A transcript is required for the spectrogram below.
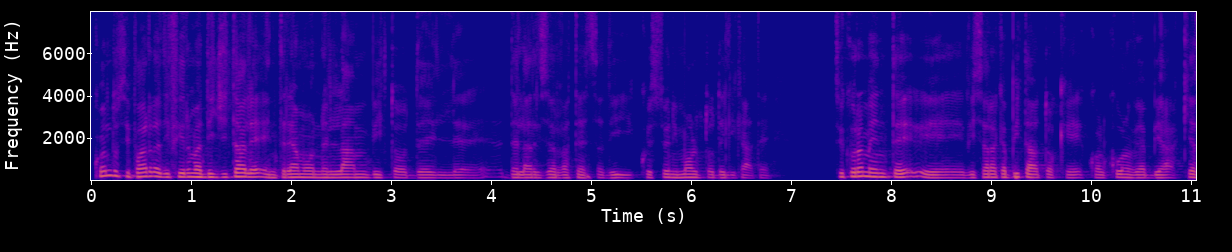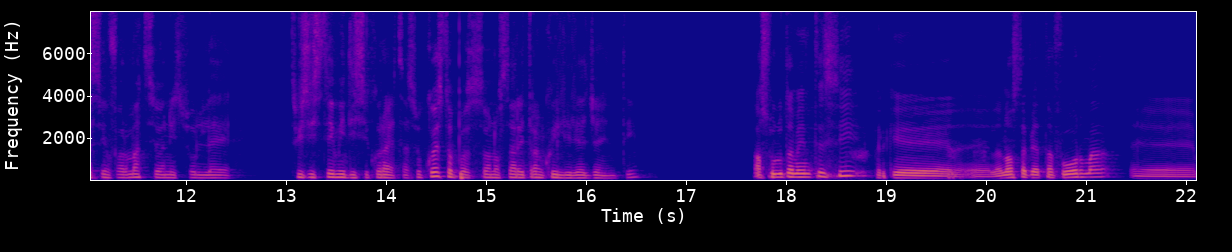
Quando si parla di firma digitale entriamo nell'ambito del, della riservatezza, di questioni molto delicate. Sicuramente eh, vi sarà capitato che qualcuno vi abbia chiesto informazioni sulle sui sistemi di sicurezza. Su questo possono stare tranquilli gli agenti? Assolutamente sì, perché eh, la nostra piattaforma, eh,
